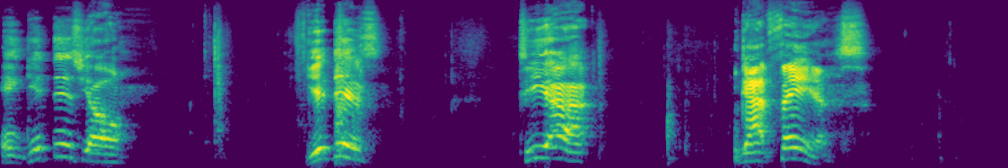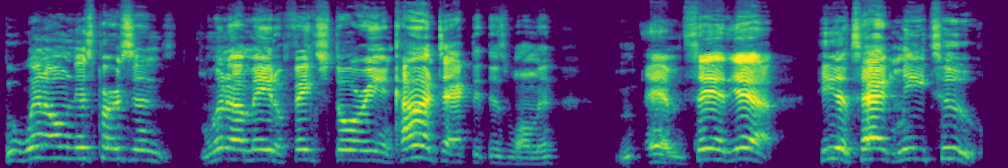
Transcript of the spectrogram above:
And get this, y'all. Get this. T.I. got fans who went on this person's when I made a fake story and contacted this woman and said, yeah, he attacked me too.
